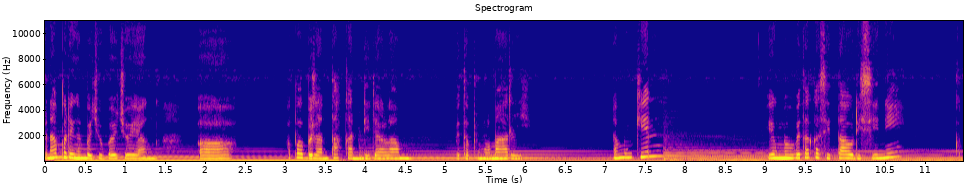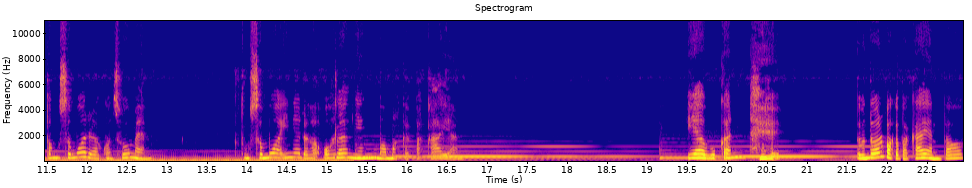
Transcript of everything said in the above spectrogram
kenapa dengan baju-baju yang uh, apa berantakan di dalam beta lemari nah mungkin yang mau beta kasih tahu di sini ketong semua adalah konsumen. Ketong semua ini adalah orang yang memakai pakaian. Iya bukan teman-teman pakai pakaian toh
